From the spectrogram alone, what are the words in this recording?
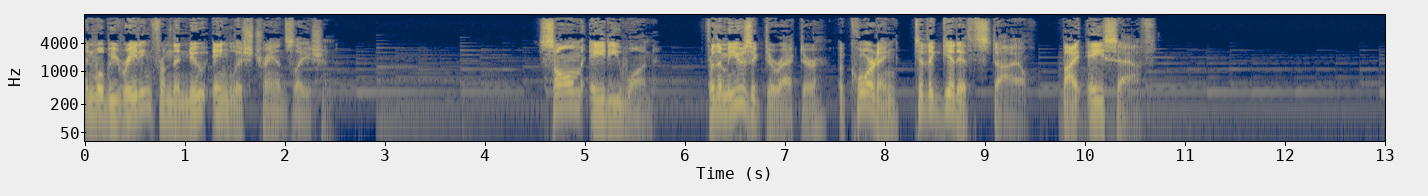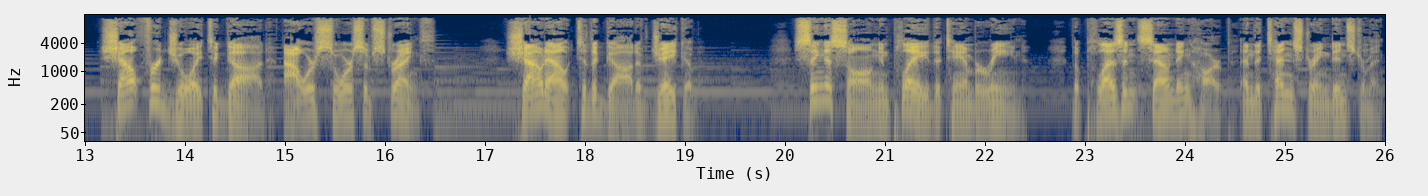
And we'll be reading from the New English Translation. Psalm 81 for the music director according to the gittith style by Asaph. Shout for joy to God, our source of strength. Shout out to the God of Jacob. Sing a song and play the tambourine, the pleasant sounding harp, and the ten stringed instrument.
